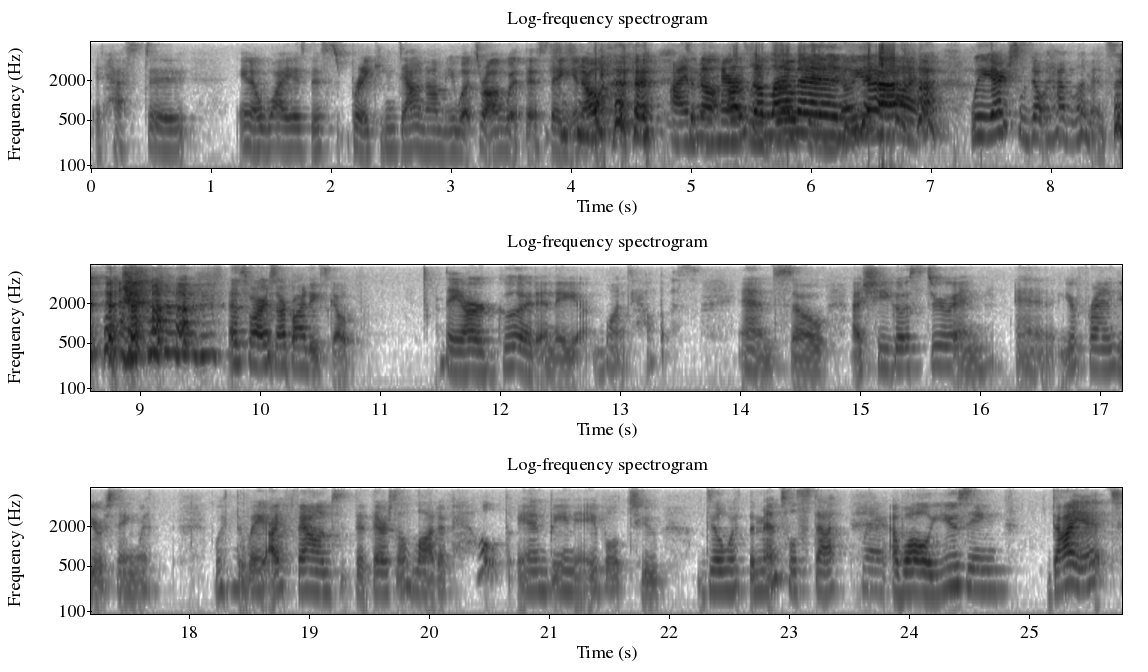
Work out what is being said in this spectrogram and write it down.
it has to you know, why is this breaking down on me? What's wrong with this thing? You know, I'm So no, inherently a broken. No, yeah, we actually don't have lemons as far as our bodies go. They are good and they want to help us. And so as she goes through, and and your friend, you were saying with with the way I found that there's a lot of help in being able to deal with the mental stuff Right. while using diet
